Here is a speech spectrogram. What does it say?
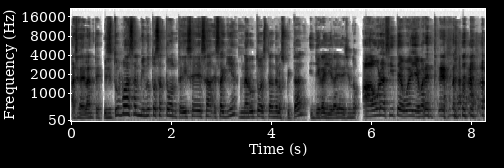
hacia adelante. Y si tú vas al minuto exacto donde te dice esa, esa guía, Naruto está en el hospital y llega Jiraiya diciendo, ahora sí te voy a llevar a entrenar.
